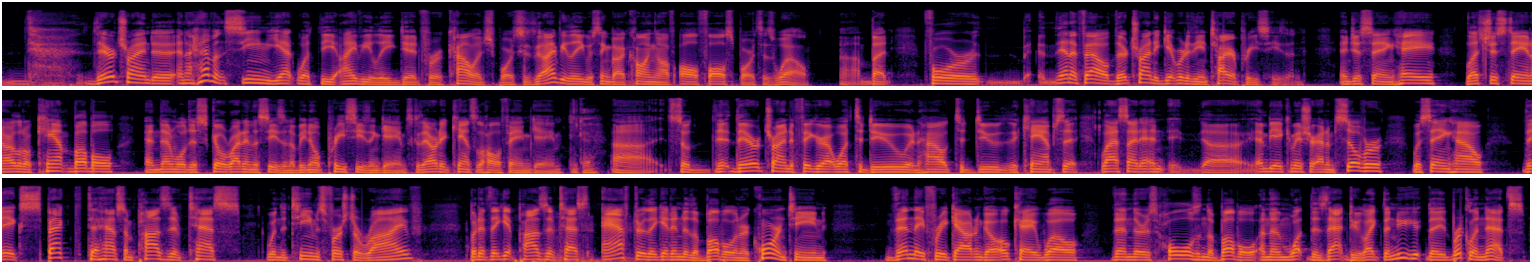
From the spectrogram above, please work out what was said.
they're trying to, and I haven't seen yet what the Ivy League did for college sports because the Ivy League was thinking about calling off all fall sports as well. Uh, but for the NFL, they're trying to get rid of the entire preseason and just saying, hey, let's just stay in our little camp bubble and then we'll just go right in the season. There'll be no preseason games because they already canceled the Hall of Fame game. Okay. Uh, so th- they're trying to figure out what to do and how to do the camps. Uh, Last night, and uh, NBA Commissioner Adam Silver was saying how they expect to have some positive tests when the teams first arrive, but if they get positive tests after they get into the bubble and are quarantined, then they freak out and go, okay, well, then there's holes in the bubble, and then what does that do? Like the New the Brooklyn Nets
